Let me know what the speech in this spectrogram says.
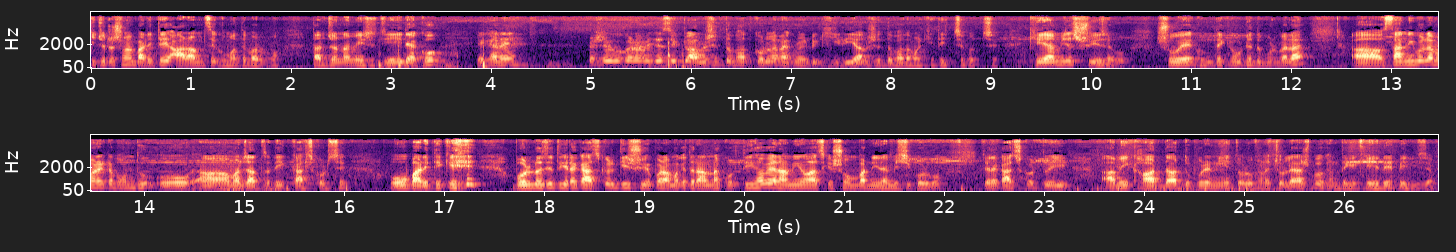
কিছুটা সময় বাড়িতে আরামসে ঘুমাতে পারব। তার জন্য আমি এসেছি। এই দেখো, এখানে প্রেশার কুকার আমি জাস্ট একটু আলু সিদ্ধ ভাত করলাম, এখন একটু ঘি দিয়ে আলু সিদ্ধ ভাত আমার খেতে ইচ্ছে করছে। খেয়ে আমি জাস্ট শুয়ে যাব। শুয়ে ঘুম থেকে উঠে দুপুরবেলা সানি বলে আমার একটা বন্ধু, ও আমার যাত্রাতেই কাজ করছে। ও বাড়ি থেকে বলল যে, তুই এটা কাজ কর, গিয়ে শুয়ে পর আমাকে তো রান্না করতেই হবে, আর আমিও আজকে সোমবার নিরামিষই করব। তুই এটা কাজ কর, তুই, আমি খাওয়ার দাওয়ার দুপুরে নিয়ে তোর ওখানে চলে আসব, ওখান থেকে খেয়ে দিয়ে বেরিয়ে যাব।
